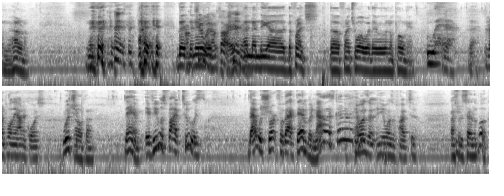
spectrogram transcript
I, mean, I don't know. the, the I'm Native chewing, Amer- I'm sorry. And then the uh, the French, the French War where they were with Napoleon. yeah. Yeah. The Napoleonic Wars. Which, Oh, okay. damn, if he was five two, is that was short for back then, but now that's kind of He wasn't. He wasn't five two. That's what it said in the book.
